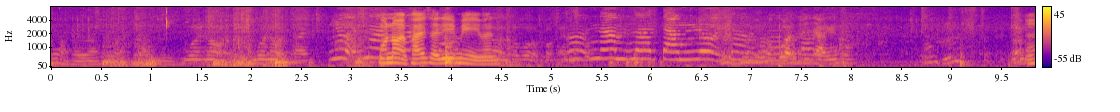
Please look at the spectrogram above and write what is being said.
บัวหน่อยบัวหน่อยไทยหมัวน้อยไผใส่ดีแม่มันน้ำน้ำตำหน่อยน้ำบัวใหญ่ๆค่ะอะ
